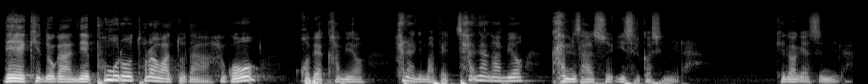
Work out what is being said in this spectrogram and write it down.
내 기도가 내 품으로 돌아왔도다 하고 고백하며 하나님 앞에 찬양하며 감사할 수 있을 것입니다. 기도하겠습니다.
